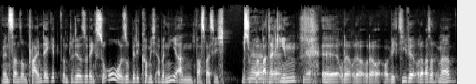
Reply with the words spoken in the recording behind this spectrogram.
wenn es dann so ein Prime Day gibt und du dir so denkst, so oh, so billig komme ich aber nie an, was weiß ich, super Ja, Batterien ja, Äh, oder, oder, oder Objektive oder was auch immer.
